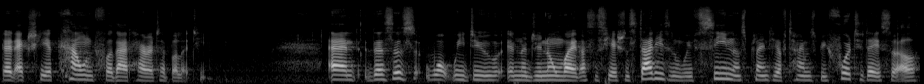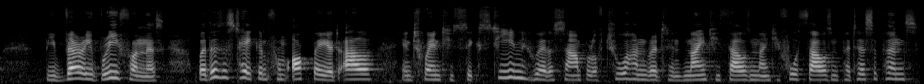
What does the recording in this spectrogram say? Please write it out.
that actually account for that heritability. And this is what we do in the genome-wide association studies, and we've seen this plenty of times before today, so I'll be very brief on this, but this is taken from Okbay et al. in 2016, who had a sample of 290,000, 94,000 participants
